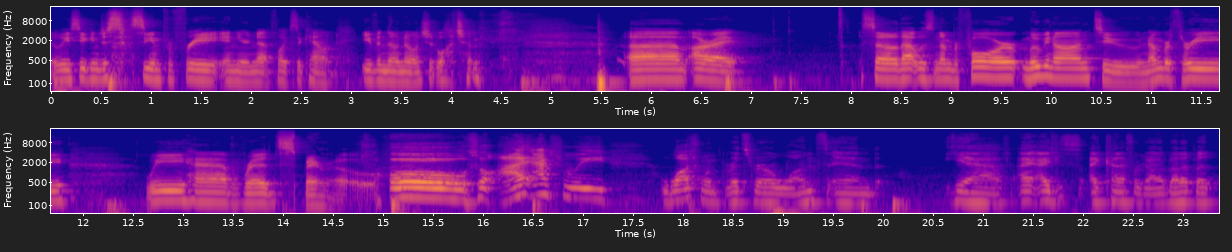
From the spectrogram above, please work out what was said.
At least you can just see him for free in your Netflix account, even though no one should watch him. Um, all right. So that was number four. Moving on to number three, we have Red Sparrow. Oh, so I actually watched one Red Sparrow once, and yeah, I, I just I kind of forgot about it. But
